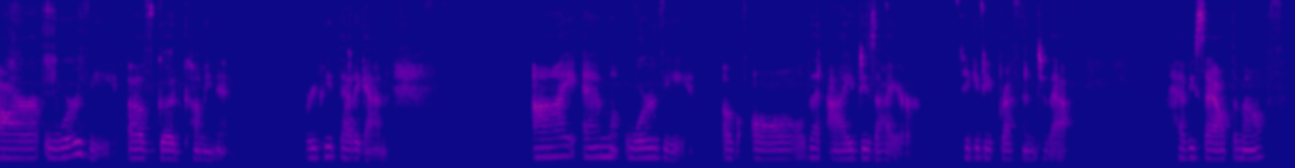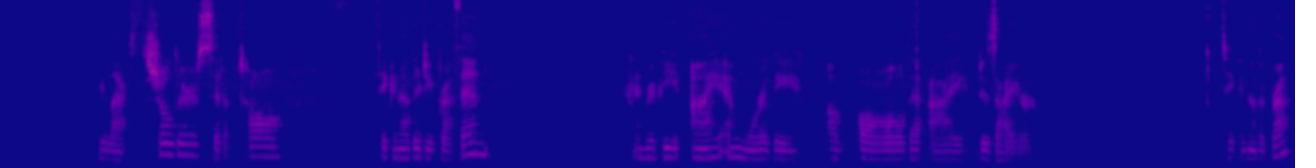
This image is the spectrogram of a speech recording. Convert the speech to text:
are worthy of good coming in. Repeat that again. I am worthy of all that I desire. Take a deep breath into that. Heavy sigh out the mouth. Relax the shoulders, sit up tall. Take another deep breath in and repeat I am worthy of all that I desire. Take another breath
